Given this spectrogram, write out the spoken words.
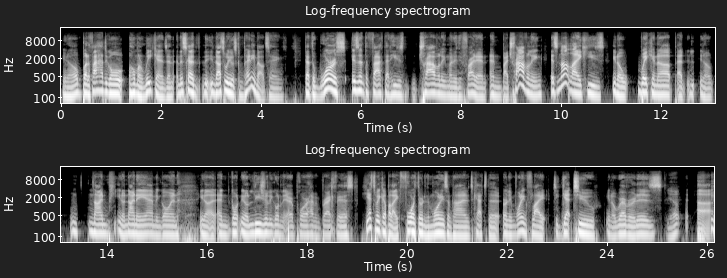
You know, but if I had to go home on weekends, and, and this guy, that's what he was complaining about, saying that the worst isn't the fact that he's traveling Monday through Friday. And, and by traveling, it's not like he's, you know, waking up at, you know, nine you know nine a.m. and going you know and going you know leisurely going to the airport having breakfast. He has to wake up at like four thirty in the morning sometimes to catch the early morning flight to get to you know wherever it is. Yep. Uh,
